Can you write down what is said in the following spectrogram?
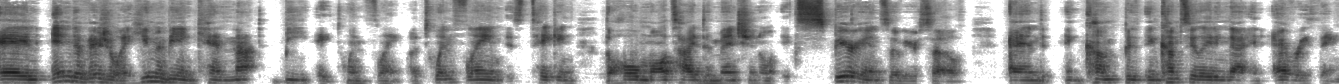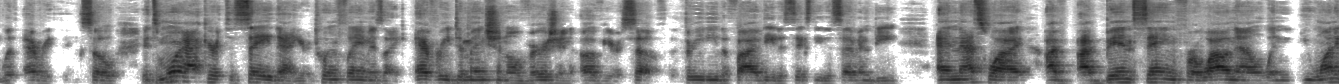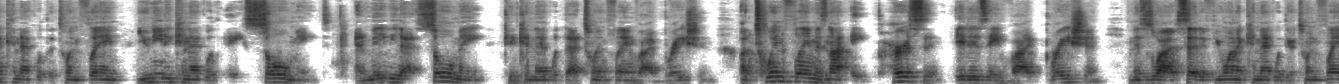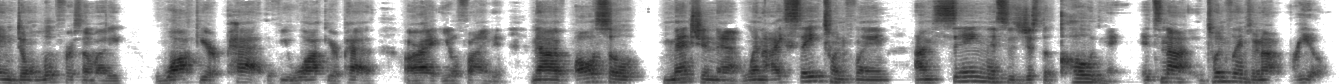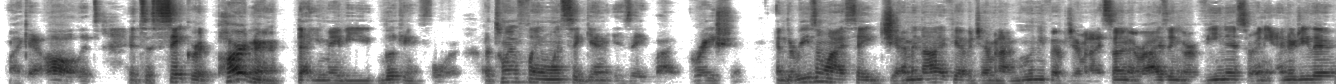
An individual, a human being cannot be a twin flame. A twin flame is taking the whole multi-dimensional experience of yourself and encapsulating that in everything with everything. So it's more accurate to say that your twin flame is like every dimensional version of yourself the 3D, the 5D, the 6D, the 7D. And that's why I've, I've been saying for a while now when you want to connect with a twin flame, you need to connect with a soulmate. And maybe that soulmate can connect with that twin flame vibration. A twin flame is not a person, it is a vibration. And this is why I've said if you want to connect with your twin flame, don't look for somebody, walk your path. If you walk your path, all right, you'll find it. Now, I've also mentioned that when I say twin flame, I'm saying this is just a code name. It's not, twin flames are not real, like at all. It's, it's a sacred partner that you may be looking for. A twin flame, once again, is a vibration. And the reason why I say Gemini, if you have a Gemini moon, if you have a Gemini sun or rising or Venus or any energy there,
